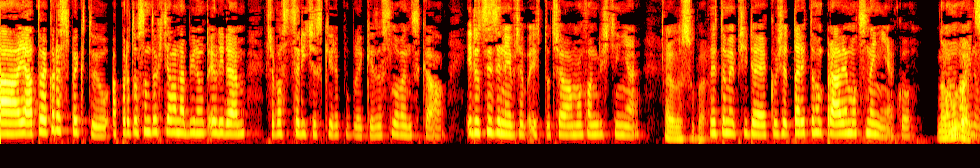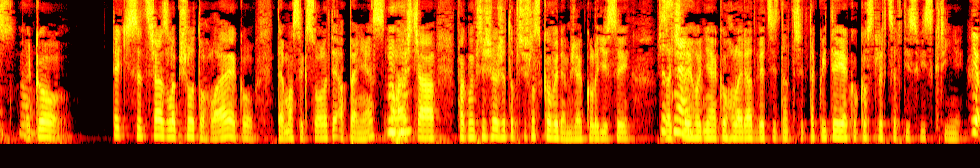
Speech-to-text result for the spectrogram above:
A já to jako respektuju a proto jsem to chtěla nabídnout i lidem třeba z celé České republiky, ze Slovenska, i do ciziny, třeba, i to třeba mám v angličtině. Jo, to je super. Takže to mi přijde, jako, že tady toho právě moc není, jako No online, vůbec. No. Jako, teď se třeba zlepšilo tohle, jako téma sexuality a peněz, mm-hmm. ale Mhm. až třeba fakt mi přišlo, že to přišlo s covidem, že jako lidi si Přesně. začali hodně jako hledat věci na tři, takový ty jako kostlivce v té svý skříni. Jo.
